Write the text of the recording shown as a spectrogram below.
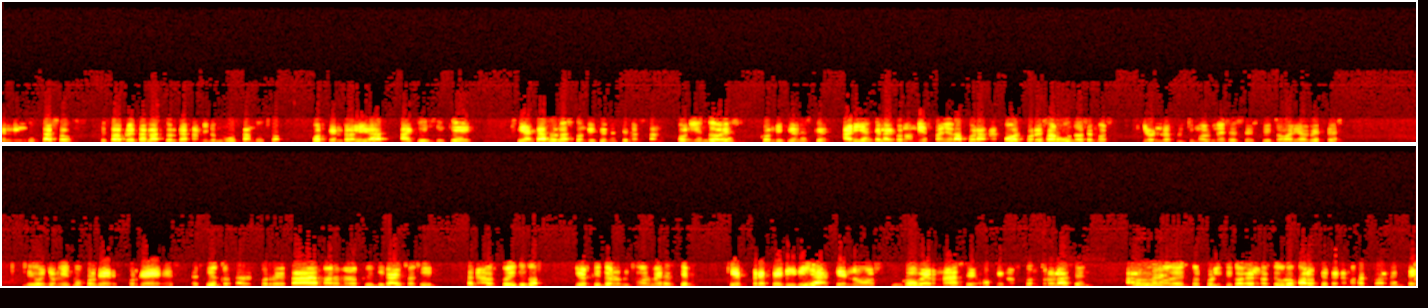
en ningún caso, esto de apretar las tuercas a mí no me gusta mucho porque en realidad aquí sí que, si acaso las condiciones que nos están poniendo es condiciones que harían que la economía española fuera mejor. Por eso algunos hemos, yo en los últimos meses he escrito varias veces, digo yo mismo porque porque es, cierto, o sea, después de esta más o menos crítica hecho así, los políticos, yo he escrito en los últimos meses que que preferiría que nos gobernase o que nos controlasen alguno de estos políticos del norte de Europa, los que tenemos actualmente.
